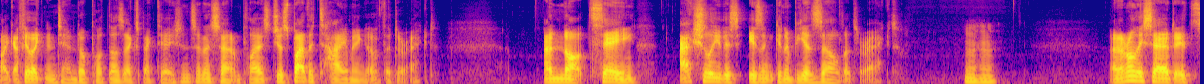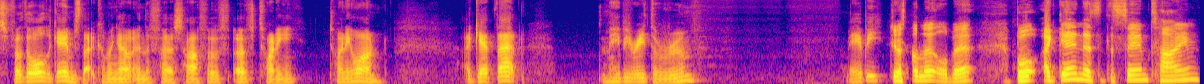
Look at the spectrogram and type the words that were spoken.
like, I feel like Nintendo put those expectations in a certain place just by the timing of the Direct. And not saying, actually, this isn't going to be a Zelda Direct. hmm And I know they said it's for the, all the games that are coming out in the first half of, of 2021. I get that. Maybe read the room. Maybe. Just a little bit, but again, it's at the same time.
